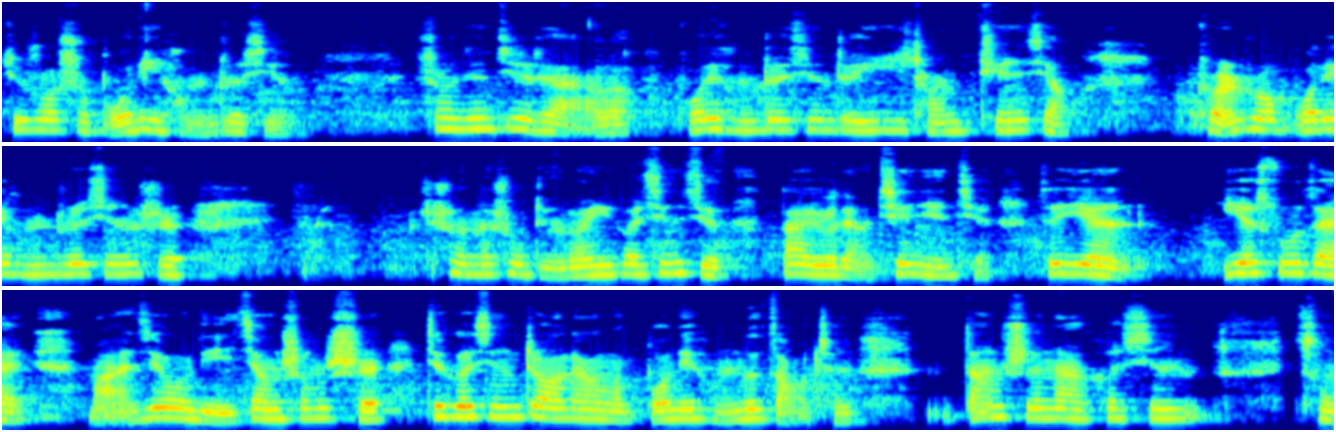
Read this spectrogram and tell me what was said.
据说是伯利恒之星。圣经记载了伯利恒之星这一异常天象。传说伯利恒之星是。圣诞树顶端一颗星星，大约两千年前，在耶耶稣在马厩里降生时，这颗星照亮了伯利恒的早晨。当时那颗星从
